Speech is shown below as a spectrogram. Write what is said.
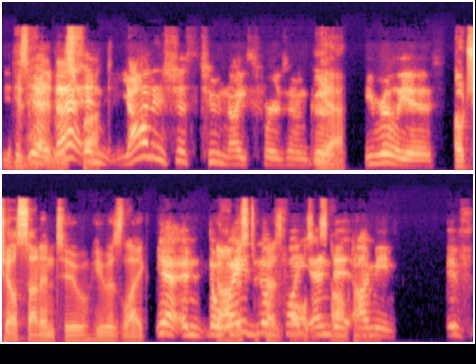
his yeah, head that, was fucked. And Jan is just too nice for his own good. Yeah, he really is. Oh, Chael Sonnen too. He was like, yeah, and the way the fight ended, I mean, if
